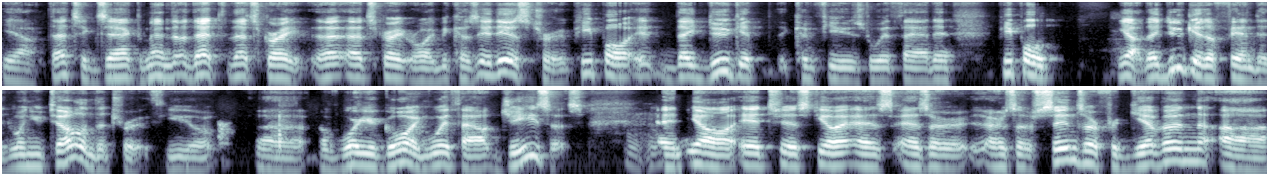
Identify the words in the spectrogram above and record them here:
Yeah, that's exact, man. That's that's great. That, that's great, Roy, because it is true. People it, they do get confused with that, and people, yeah, they do get offended when you tell them the truth. You know, uh, of where you're going without Jesus, mm-hmm. and you know, it's just you know, as as our as our sins are forgiven, uh,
